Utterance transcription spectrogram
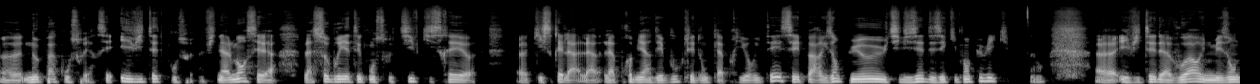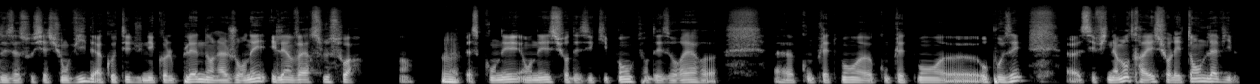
ne pas construire, c'est éviter de construire. Finalement c'est la, la, sobriété constructive qui serait qui serait la, la, la, première des boucles et donc la priorité. C'est par exemple mieux utiliser des équipements publics, hein. éviter d'avoir une maison des associations vide à côté d'une école pleine dans la journée et l'inverse le soir. Hein. mmh. parce qu'on est on est sur des équipements qui ont des horaires complètement complètement opposés. c'est finalement travailler sur les temps de la ville.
